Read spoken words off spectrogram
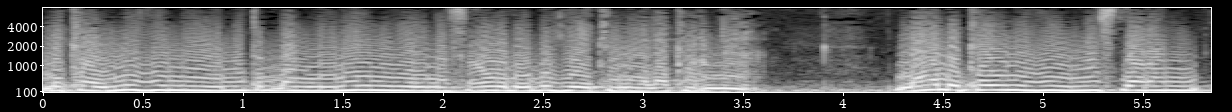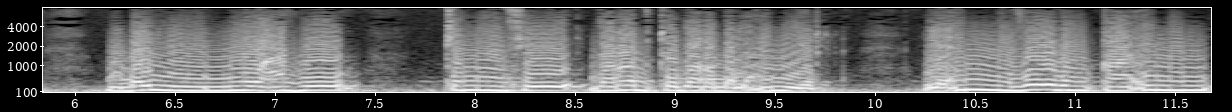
لكونهما متضمنين للمفعول به كما ذكرنا. لا لكونه مصدرا مبينا نوعه كما في ضربت ضرب الأمير لأن زيدا قائما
